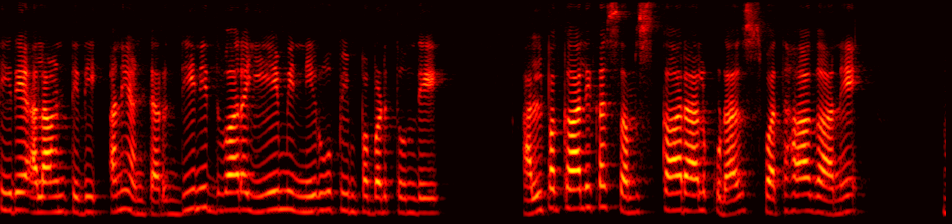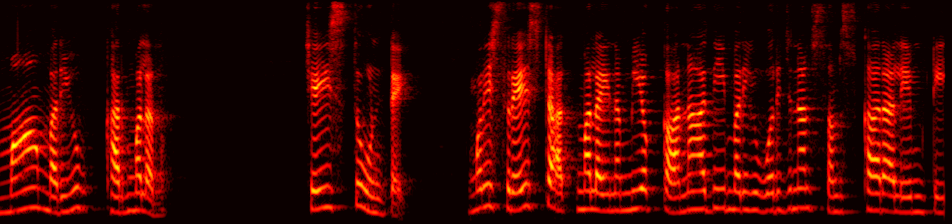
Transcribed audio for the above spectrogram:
తీరే అలాంటిది అని అంటారు. దీని ద్వారా ఏమి నిరూపింపబడుతుంది? అల్పకాలిక సంస్కారాలు కూడా స్వతహాగానే మా మరియు కర్మలను చేయిస్తూ ఉంటాయి. మరి శ్రేష్ఠ ఆత్మలైన మీ యొక్క అనాది మరియు ఒరిజినల్ సంస్కారాలు ఏమిటి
